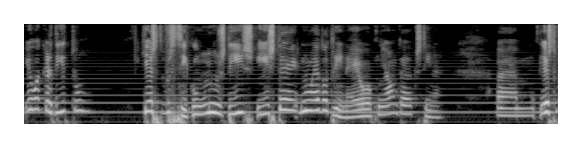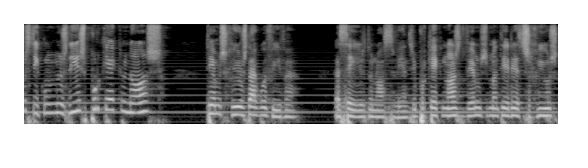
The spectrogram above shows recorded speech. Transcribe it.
Eu acredito que este versículo nos diz, e isto é, não é doutrina, é a opinião da Cristina. Este versículo nos diz porque é que nós temos rios de água viva a sair do nosso ventre e porque é que nós devemos manter esses rios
